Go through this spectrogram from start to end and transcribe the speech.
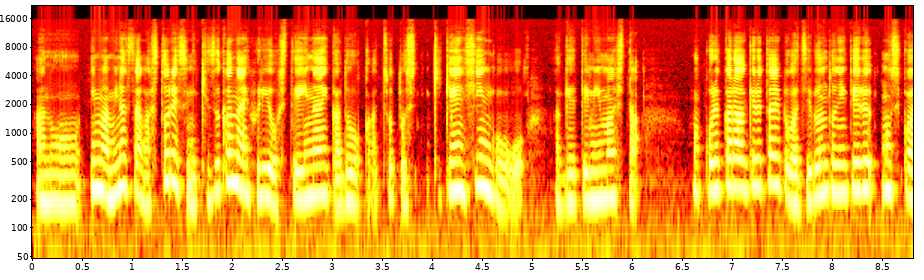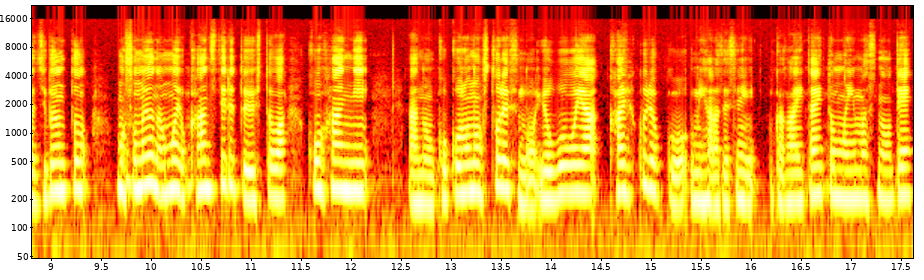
あの今皆さんがストレスに気づかないふりをしていないかどうか、ちょっと危険信号を上げてみました。まあ、これから挙げるタイプが自分と似てるもしくは自分ともうそのような思いを感じているという人は後半にあの心のストレスの予防や回復力を海原先生に伺いたいと思いますので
